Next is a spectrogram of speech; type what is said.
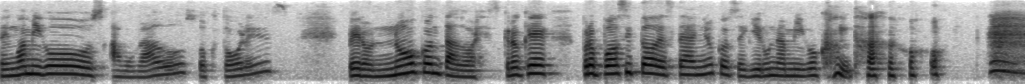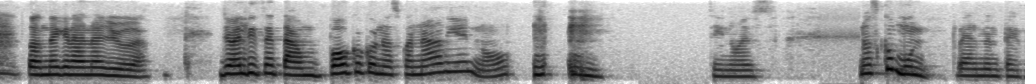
Tengo amigos abogados, doctores, pero no contadores. Creo que propósito de este año conseguir un amigo contador. Son de gran ayuda. Joel dice, tampoco conozco a nadie, no. sí, no es, no es común realmente.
